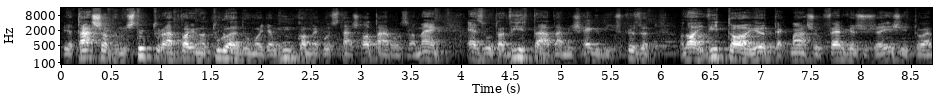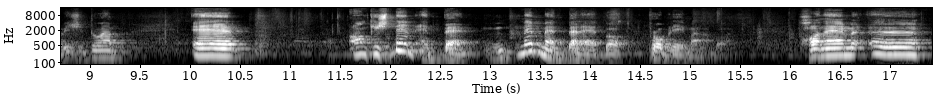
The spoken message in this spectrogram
hogy a társadalmi struktúrát vajon a tulajdon vagy a munkamegosztás határozza meg. Ez volt a Virt Ádám és Hegedűs között. A nagy vita, jöttek mások, Fergesüse, és így tovább, és így tovább. E, Ankis nem ebben, nem ment bele ebbe a problémába, hanem, e,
